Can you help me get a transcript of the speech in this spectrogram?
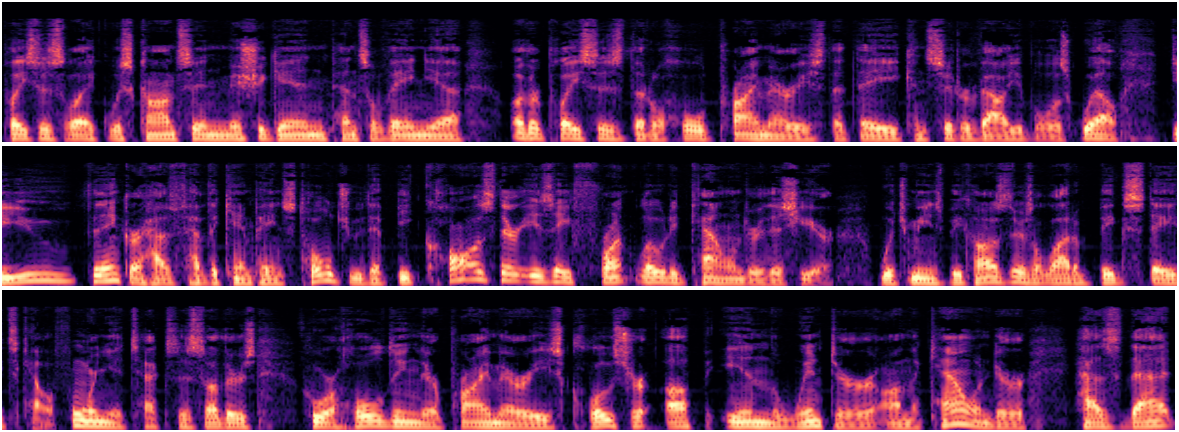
places like Wisconsin, Michigan, Pennsylvania, other places that'll hold primaries that they consider valuable as well. Do you think, or have, have the campaigns told you, that because there is a front loaded calendar this year, which means because there's a lot of big states, California, Texas, others, who are holding their primaries closer up in the winter on the calendar, has that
